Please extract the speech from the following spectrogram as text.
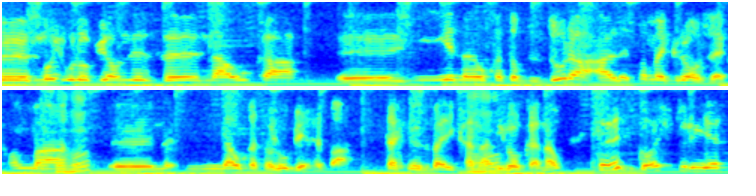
y, mój ulubiony z nauka, y, nie nauka to bzdura, ale Tomek Grożek, on ma Mhm. y, n- nauka to lubię chyba, tak nazywa jej kanał, Mhm. jego kanał. To jest gość, który jest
